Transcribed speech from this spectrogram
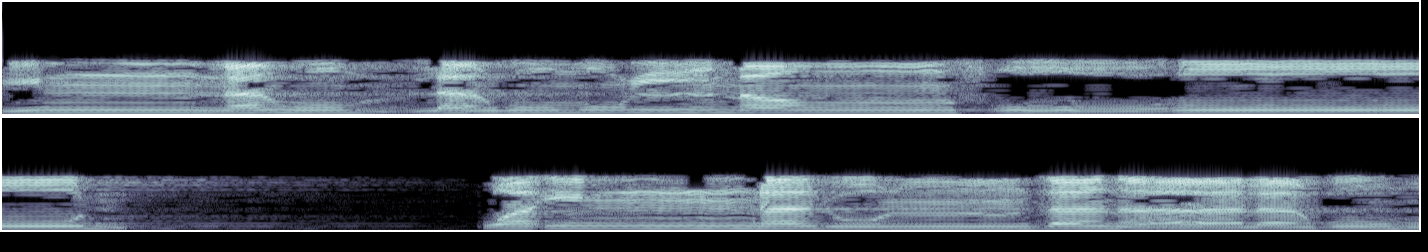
إِنَّهُمْ لَهُمُ الْمَنصُورُونَ. لَمَنصُورُونَ وَإِنَّ جُندَنَا لَهُمُ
